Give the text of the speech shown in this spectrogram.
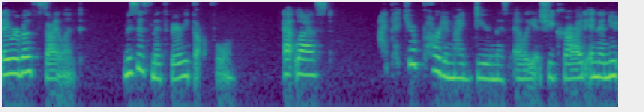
They were both silent, Mrs. Smith very thoughtful. At last, I beg your pardon, my dear Miss Elliot, she cried, in a, new,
